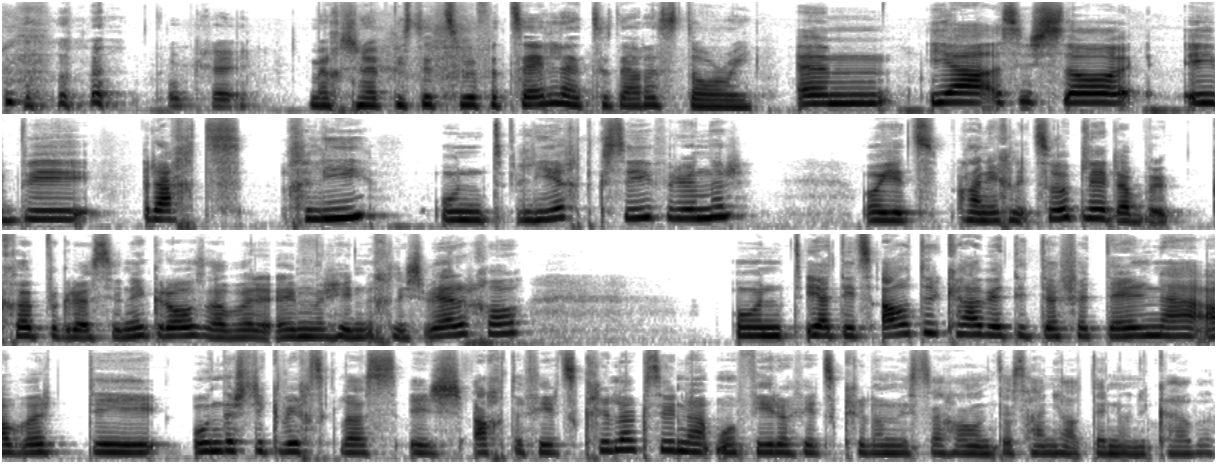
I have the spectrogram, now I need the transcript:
okay. Möchtest du noch etwas dazu erzählen, zu dieser Story? Ähm, ja, es ist so, ich war recht klein und leicht früher. Und jetzt habe ich ein bisschen zugelernt, aber die Körpergröße nicht groß, aber immerhin ein bisschen schwerer gekommen. Und ich hatte jetzt Alter gehabt, ich durfte teilnehmen, aber die unterste Gewichtsklasse war 48 Kilo und ich musste 44 Kilo haben und das habe ich halt dann noch nicht gehabt.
